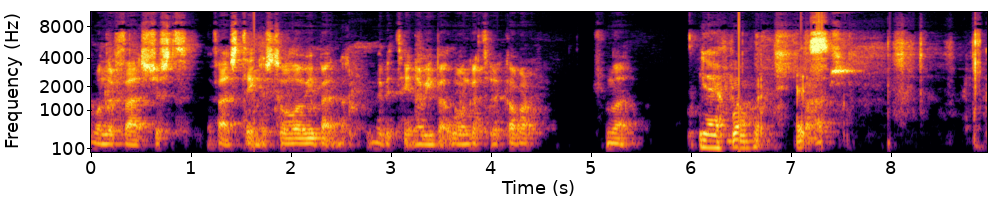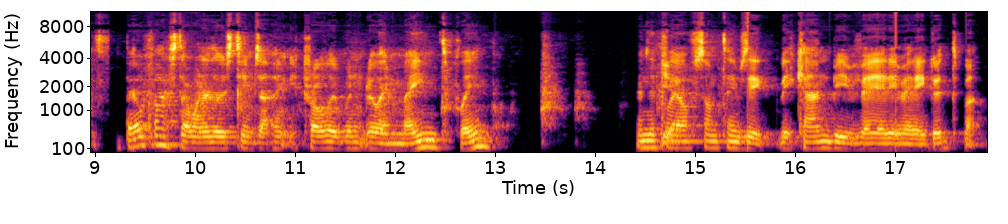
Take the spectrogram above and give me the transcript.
I wonder if that's just if that's taking its toll a wee bit, maybe taking a wee bit longer to recover from that. Yeah, well, it's. Perhaps Belfast are one of those teams I think you probably wouldn't really mind playing in the playoffs. Yeah. Sometimes they, they can be very, very good, but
